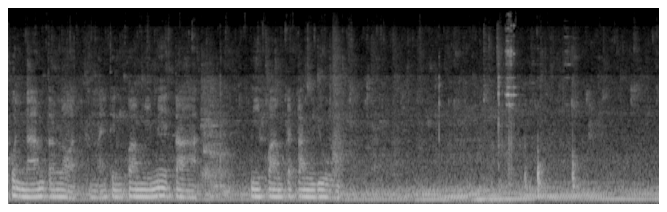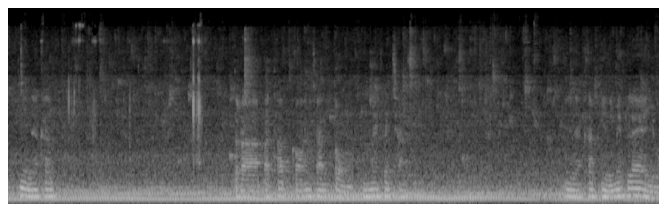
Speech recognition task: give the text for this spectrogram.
พ่นน้ำตลอด หมายถึงความมีเมตตา มีความกระตัญญูนี่นะครับ ตราประทับของอาจารย์ตรงไม่ค่อยชัด นี่นะครับเห็นเม็ดแร่อยู่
